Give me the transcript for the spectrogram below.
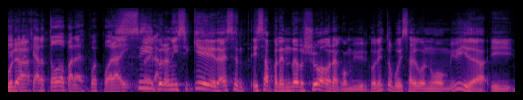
altura. tenés que dar todo para después por ahí. Sí, pero ni siquiera. Es, en- es aprender yo ahora a convivir con esto porque es algo nuevo en mi vida. Y, y-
